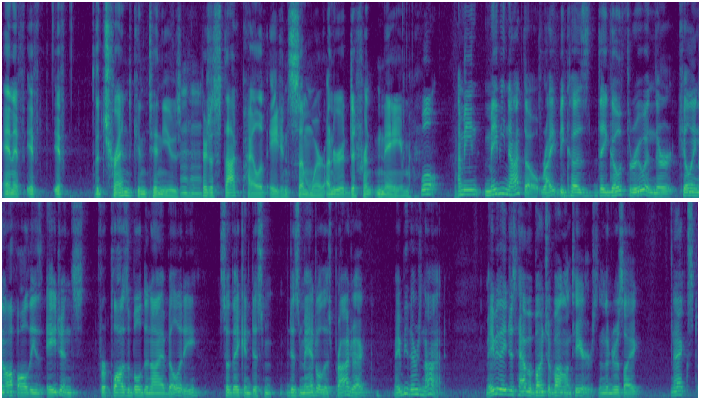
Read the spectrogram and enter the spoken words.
and if if if the trend continues, Mm-hmm. there's a stockpile of agents somewhere under a different name. Well, I mean, maybe not though, right? Because they go through and they're killing off all these agents for plausible deniability. so they can dis- dismantle this project. Maybe there's not. Maybe they just have a bunch of volunteers and they're just like, next.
